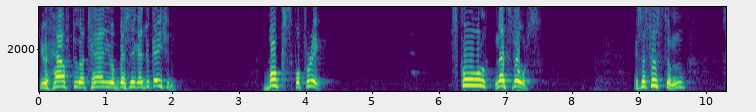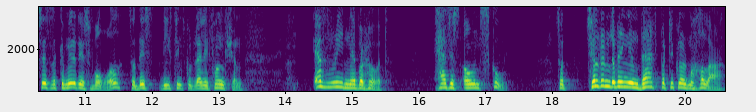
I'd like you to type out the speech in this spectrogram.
you have to attend your basic education. Books for free. School next doors. It's a system, since the community is small, so this, these things could really function. Every neighborhood has its own school. So children living in that particular mahalla,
